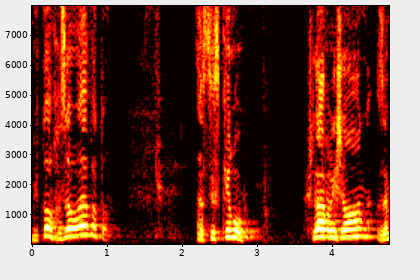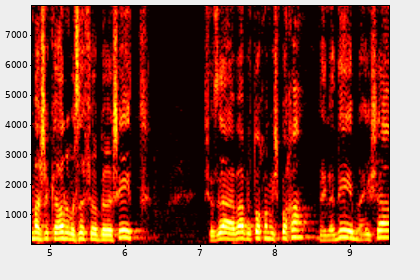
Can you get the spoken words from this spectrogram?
מתוך זה אוהב אותו. אז תזכרו, שלב ראשון זה מה שקראנו בספר בראשית, שזה אהבה בתוך המשפחה, לילדים, לאישה.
